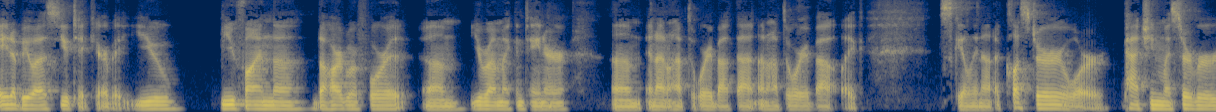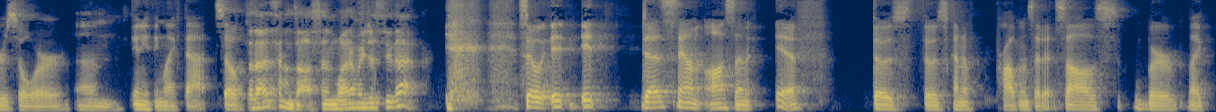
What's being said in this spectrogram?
AWS you take care of it. You you find the the hardware for it. Um, you run my container, um, and I don't have to worry about that. I don't have to worry about like scaling out a cluster or patching my servers or um, anything like that. So, so that sounds awesome. Why don't we just do that? so it it does sound awesome if those those kind of problems that it solves were like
